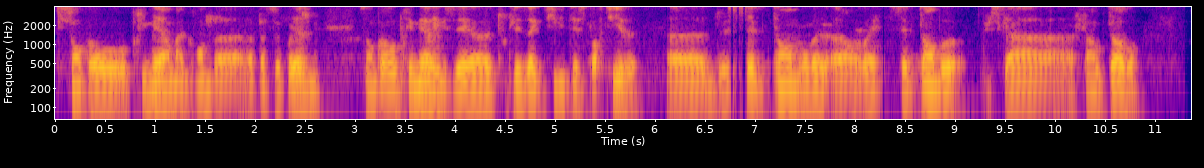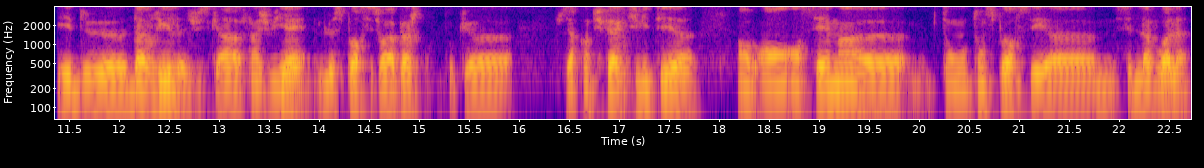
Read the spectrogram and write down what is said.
qui sont encore au, primaire, ma grande va, passer au collège, mais c'est encore au primaire, il faisait euh, toutes les activités sportives euh, de septembre, jusqu'à fin octobre et euh, d'avril jusqu'à fin juillet, le sport c'est sur la plage. Donc, dire, quand tu fais activité en, en, CM1, ton, sport c'est de la voile,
